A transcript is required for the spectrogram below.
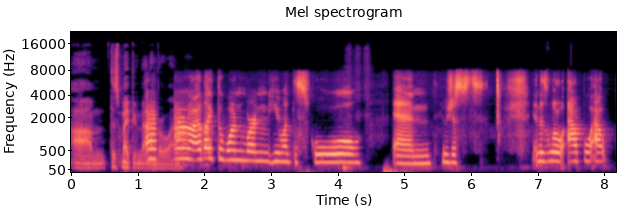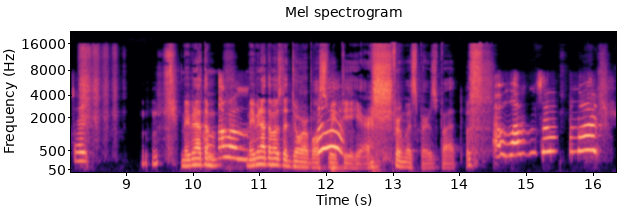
um, this might be my number one. I don't know. I like the one when he went to school and he was just in his little apple outfit. maybe not the him. maybe not the most adorable Sweet Pea here from Whispers, but I love him so much.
